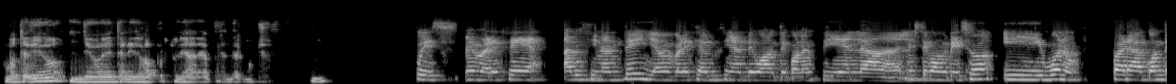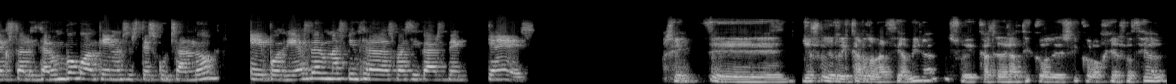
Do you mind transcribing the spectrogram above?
como te digo, yo he tenido la oportunidad de aprender mucho. Pues me parece alucinante, y ya me parece alucinante cuando te conocí en, la, en este congreso. Y bueno, para contextualizar un poco a quien nos esté escuchando, eh, ¿podrías dar unas pinceladas básicas de quién eres? Sí, eh, yo soy Ricardo García Mira, soy catedrático de Psicología Social,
